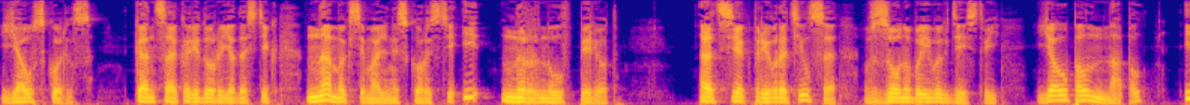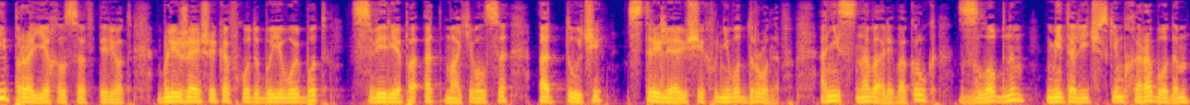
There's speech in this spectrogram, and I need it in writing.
я ускорился. Конца коридора я достиг на максимальной скорости и нырнул вперед. Отсек превратился в зону боевых действий. Я упал на пол и проехался вперед. Ближайший ко входу боевой бот свирепо отмахивался от тучи стреляющих в него дронов. Они сновали вокруг злобным металлическим хороводом,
